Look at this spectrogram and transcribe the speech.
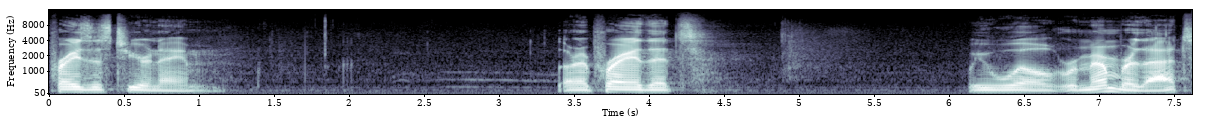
praises to your name. Lord, I pray that we will remember that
